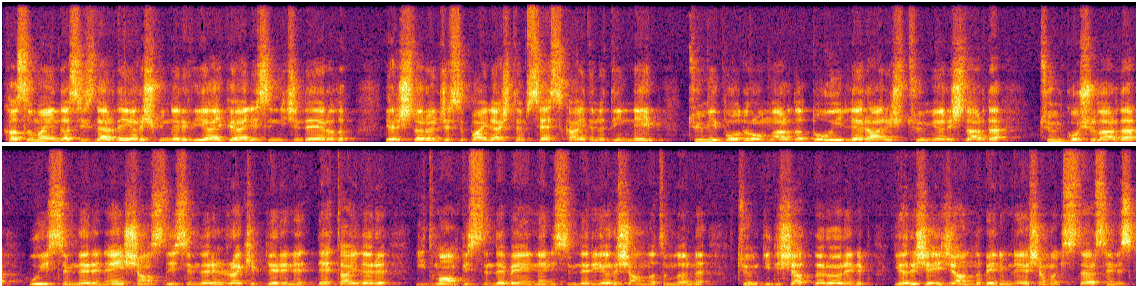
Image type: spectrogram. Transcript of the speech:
Kasım ayında sizler de yarış günleri VIP ailesinin içinde yer alıp yarışlar öncesi paylaştığım ses kaydını dinleyip tüm hipodromlarda, Doğu illeri hariç tüm yarışlarda, tüm koşularda bu isimlerin, en şanslı isimlerin rakiplerini, detayları, idman pistinde beğenilen isimleri, yarış anlatımlarını tüm gidişatları öğrenip yarış heyecanını benimle yaşamak isterseniz,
